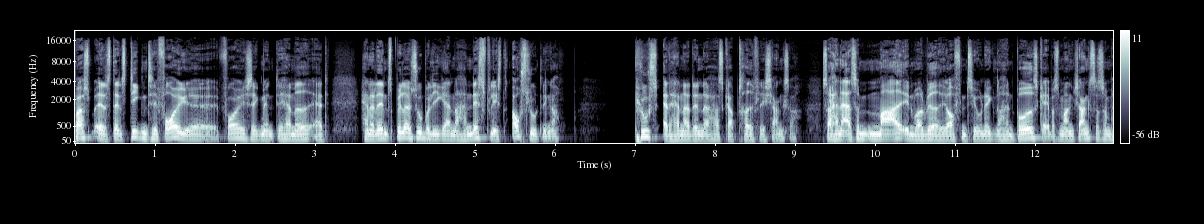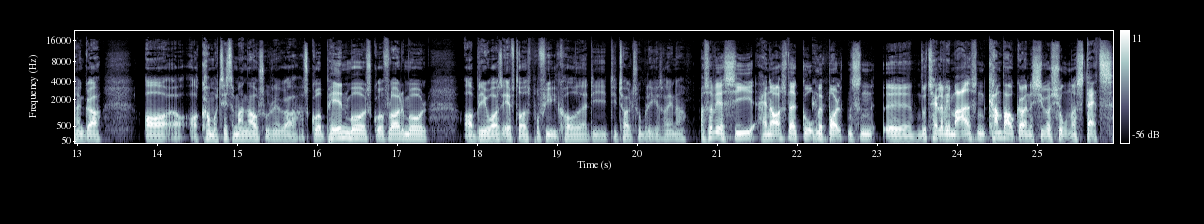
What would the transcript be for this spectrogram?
spørgsmål, eller statistikken til forrige, øh, forrige segment, det her med, at han er den spiller i Superligaen, der har næstflest afslutninger, plus at han er den, der har skabt tredje flest chancer. Så han er altså meget involveret i offensiven, ikke? når han både skaber så mange chancer, som han gør, og, og, og kommer til så mange afslutninger. Har scoret pæne mål, scoret flotte mål, og jo også efterårets profil kåret af de, de 12 Superliga-trænere. Og så vil jeg sige, at han har også været god med bolden. Sådan, øh, nu taler vi meget sådan kampafgørende situationer, stats.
